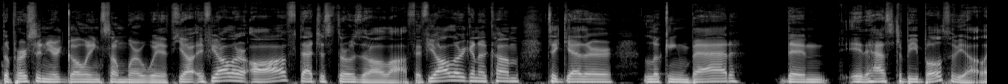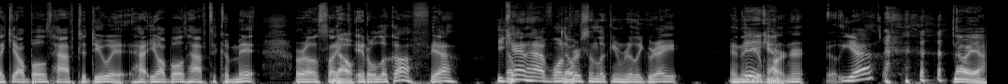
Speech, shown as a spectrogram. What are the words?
the person you're going somewhere with. Y'all, if y'all are off, that just throws it all off. If y'all are gonna come together looking bad, then it has to be both of y'all. Like y'all both have to do it. Ha- y'all both have to commit, or else like No. it'll look off. Yeah, you Nope. can't have one Nope. person looking really great and then Yeah, you your can. partner. Yeah, Oh yeah.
